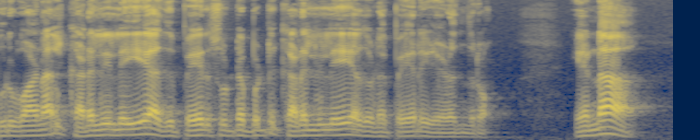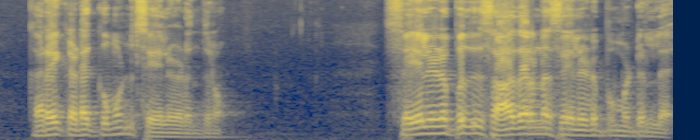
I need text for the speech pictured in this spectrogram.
உருவானால் கடலிலேயே அது பெயர் சூட்டப்பட்டு கடலிலேயே அதோட பெயரை இழந்துடும் ஏன்னா கரை கடக்கும் முன் செயலிழந்துடும் செயலிழப்பது சாதாரண செயலிழப்பு மட்டும் இல்லை.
